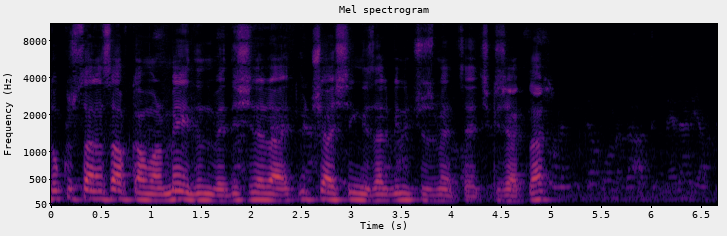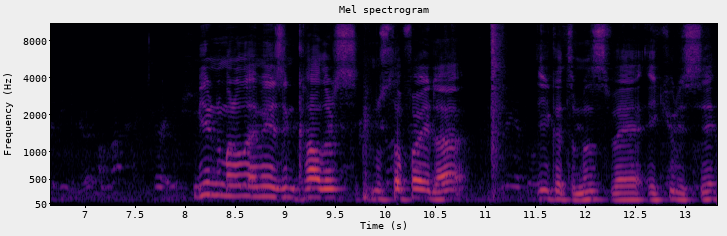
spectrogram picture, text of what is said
9 tane safkan var. Maiden ve dişilere ait 3 yaşlı İngilizler 1300 metreye çıkacaklar. Bir numaralı Amazing Colors Mustafa ile ilk atımız ve ekürisi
